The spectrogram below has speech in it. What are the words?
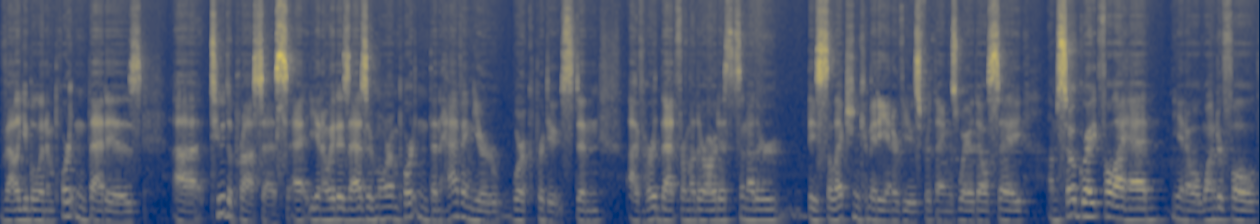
valuable and important that is uh, to the process. Uh, you know, it is as or more important than having your work produced. And I've heard that from other artists and other these selection committee interviews for things where they'll say, I'm so grateful I had, you know, a wonderful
